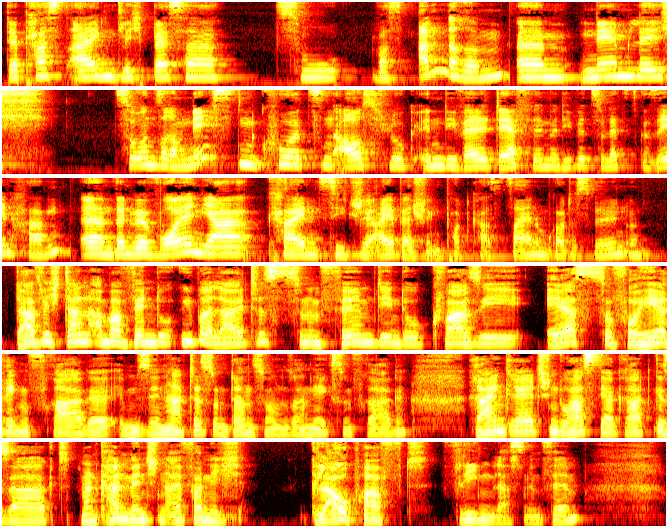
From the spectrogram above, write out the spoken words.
der passt eigentlich besser zu was anderem, ähm, nämlich zu unserem nächsten kurzen Ausflug in die Welt der Filme, die wir zuletzt gesehen haben. Ähm, denn wir wollen ja kein CGI-Bashing-Podcast sein, um Gottes Willen. Und Darf ich dann aber, wenn du überleitest zu einem Film, den du quasi erst zur vorherigen Frage im Sinn hattest und dann zu unserer nächsten Frage, reingrätschen? Du hast ja gerade gesagt, man kann Menschen einfach nicht glaubhaft fliegen lassen im Film.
